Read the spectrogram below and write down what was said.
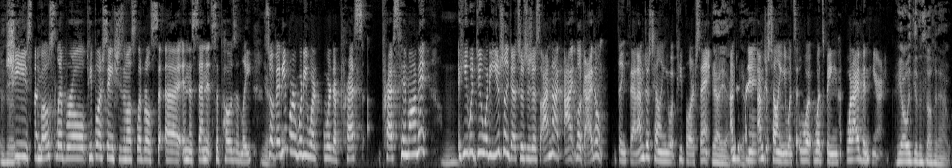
Mhm. She's the most liberal. People are saying she's the most liberal uh, in the Senate, supposedly. Yeah. So if anybody were, were to press press him on it, Mhm. he would do what he usually does, which is just, I'm not, I look, I don't think that. I'm just telling you what people are saying. Yeah, yeah. I'm just yeah. saying, I'm just telling you what's what, what's being what I've been hearing. He always gives himself an out.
